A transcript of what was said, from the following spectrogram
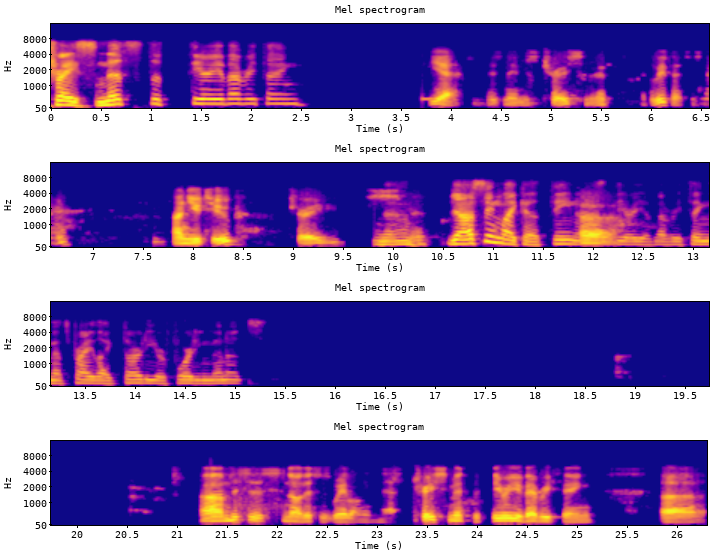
Trey Smith's The Theory of Everything? Yeah, his name is Trey Smith. I believe that's his name. On YouTube, Trey. Yeah, Smith. yeah. I've seen like a Athene's uh, theory of everything. That's probably like thirty or forty minutes. Um, this is no, this is way longer than that. Trey Smith, the theory of everything, uh,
